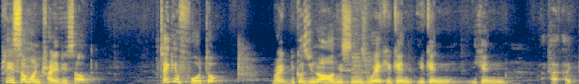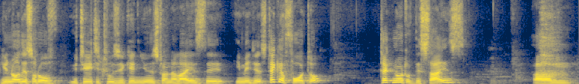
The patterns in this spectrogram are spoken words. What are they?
Please, someone try this out. Take a photo, right? Because you know how these things work. You can, you can, you can, uh, uh, you know the sort of utility tools you can use to analyze the images. Take a photo, take note of the size, um,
